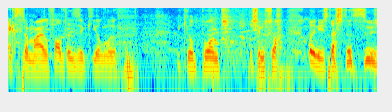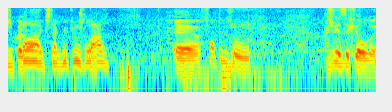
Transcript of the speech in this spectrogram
extra mile, falta-lhes aquele, aquele ponto. Deixem-me só, olha nisto, estás todo sujo, para lá, que está com aqui um gelado. Uh, falta-lhes um, às vezes aquele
